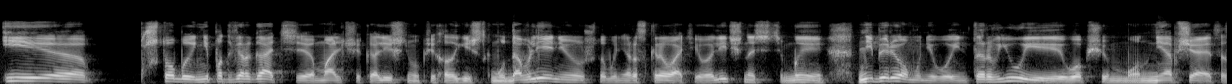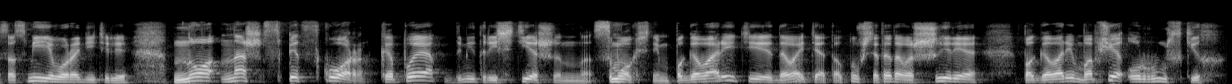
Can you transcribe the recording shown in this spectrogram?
И чтобы не подвергать мальчика лишнему психологическому давлению, чтобы не раскрывать его личность, мы не берем у него интервью, и, в общем, он не общается со СМИ, его родители. Но наш спецкор КП Дмитрий Стешин смог с ним поговорить, и давайте, оттолкнувшись от этого, шире поговорим вообще о русских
